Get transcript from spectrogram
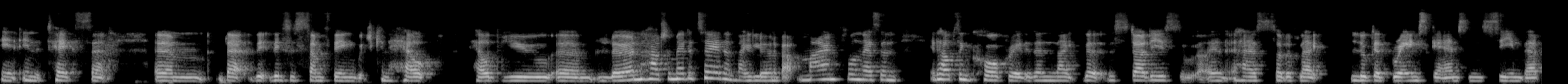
in, in the text that um, that th- this is something which can help help you um, learn how to meditate and like learn about mindfulness, and it helps incorporate it. And like the the studies uh, has sort of like looked at brain scans and seen that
